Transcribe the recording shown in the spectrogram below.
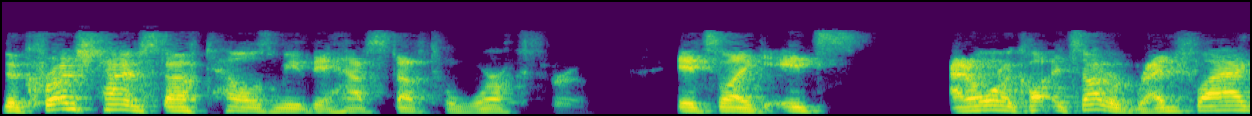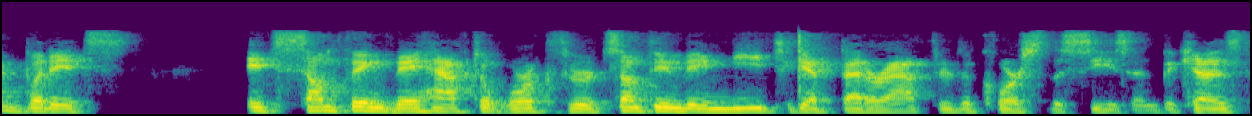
The crunch time stuff tells me they have stuff to work through. It's like it's I don't want to call it's not a red flag, but it's it's something they have to work through. It's something they need to get better at through the course of the season because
